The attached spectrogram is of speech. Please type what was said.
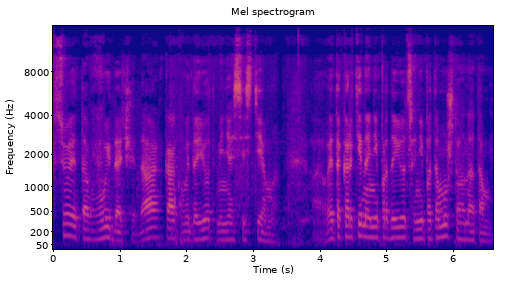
все это в выдаче, да, как выдает меня система. А, Эта картина не продается не потому, что она там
